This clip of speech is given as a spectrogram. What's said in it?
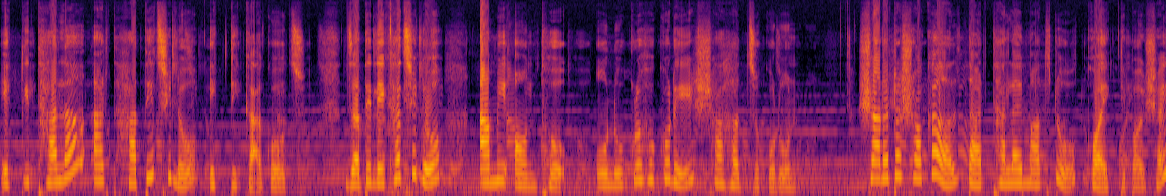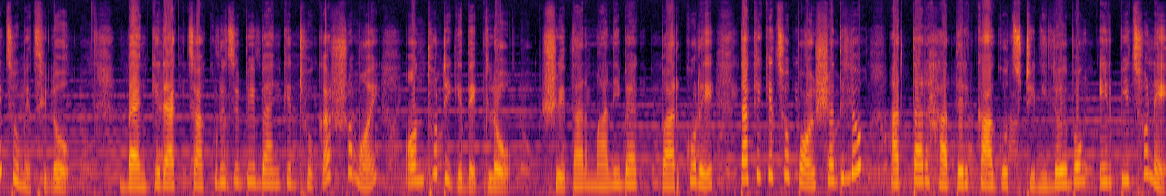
একটি থালা আর হাতে ছিল একটি কাগজ। যাতে লেখা ছিল, আমি অন্ধ, অনুগ্রহ করে সাহায্য করুন। সারাটা সকাল তার থালায় মাত্র কয়েকটি পয়সায় জমেছিল। ব্যাংকের এক চাকুরিজীবী ব্যাংকে ঢোকার সময় অন্ধটিকে দেখল। সে তার মানি ব্যাগ বার করে তাকে কিছু পয়সা দিল আর তার হাতের কাগজটি নিল এবং এর পিছনে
